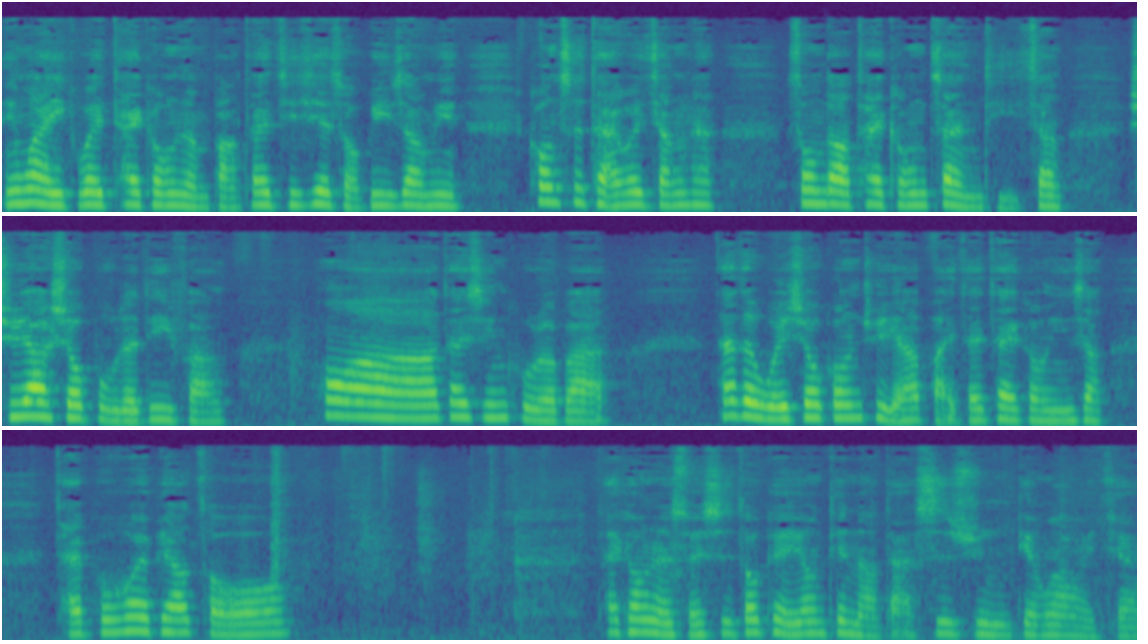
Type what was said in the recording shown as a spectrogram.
另外一位太空人绑在机械手臂上面，控制台会将他送到太空站体上需要修补的地方。哇，太辛苦了吧！他的维修工具也要摆在太空衣上，才不会飘走哦。太空人随时都可以用电脑打视讯电话回家。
